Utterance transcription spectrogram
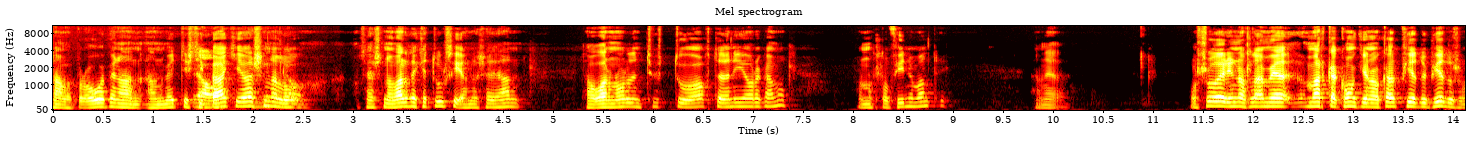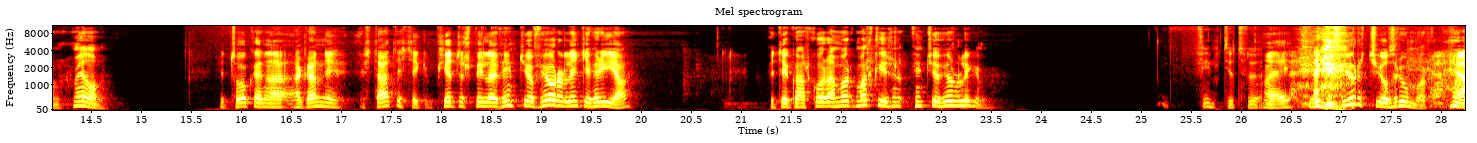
var bróðupinn, hann, hann meittist í baki í Arsenal Já. og, og þess vegna var það ekkert úr því, hann segði hann, þá var hann orðin 28 eða 9 ára gammal, hann náttúrulega fínum aldri, þannig að, og svo er ég náttúrulega með marka kongin okkar, Pétur Pétursson, með honum. Ég tók hérna að ganni statistik, Pétur spilaði 54 leiki fyrir IA, við tekum hann skoraði mörg mörg í þessum 54 leikum, 52 nei, 43 mörg, Já,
